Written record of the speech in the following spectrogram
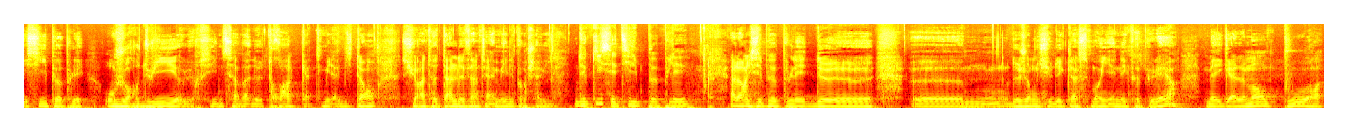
ici peuplé. Aujourd'hui, l'Ursine, ça va de 3-4 000 habitants sur un total de 21 000 pour Chaville. De qui s'est-il peuplé? Alors, il s'est peuplé de, euh, de gens issus des classes moyennes et populaires, mais également pour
